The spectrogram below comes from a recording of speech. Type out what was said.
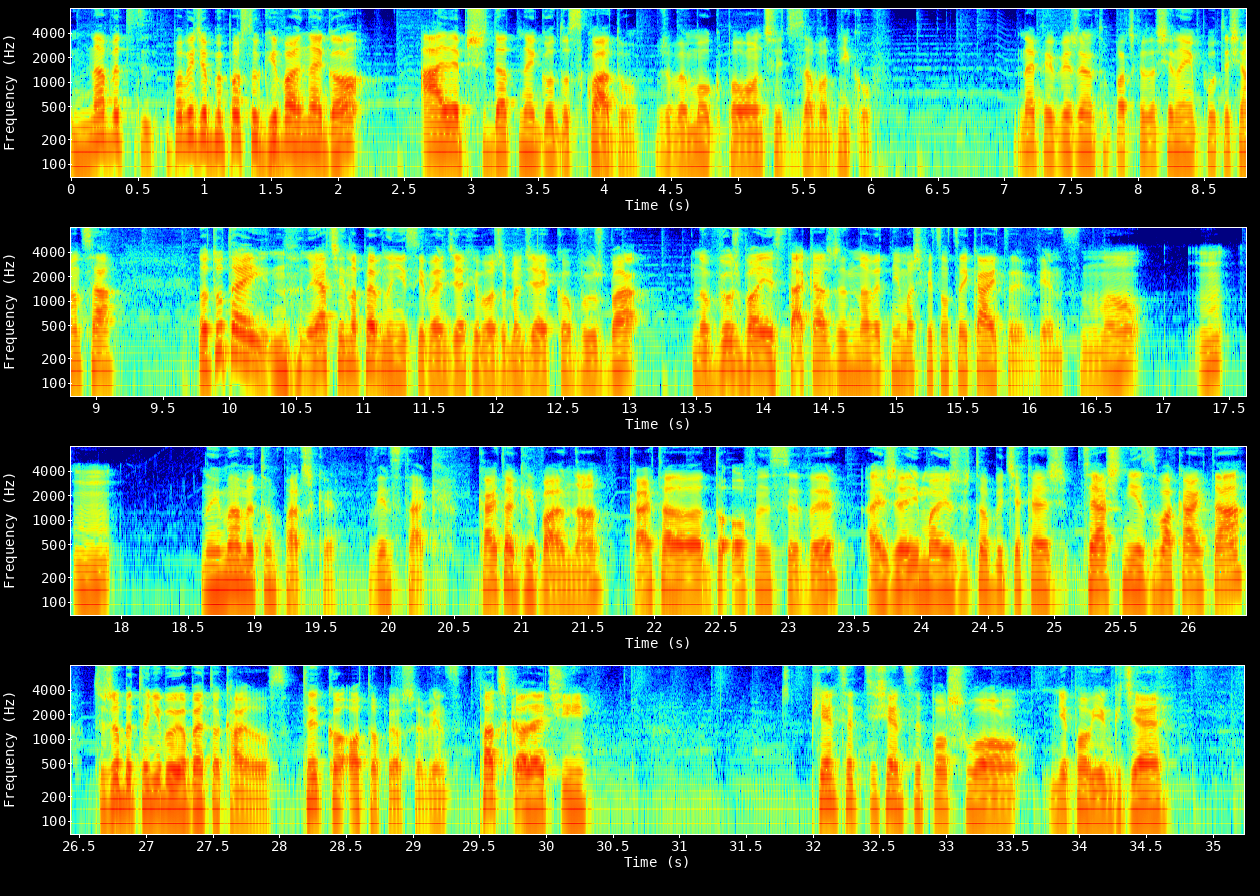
nawet powiedziałbym po prostu grywalnego, ale przydatnego do składu, żeby mógł połączyć zawodników. Najpierw bierzemy tą paczkę za 7,5 tysiąca. No tutaj n- raczej na pewno nic nie będzie, chyba że będzie jako wróżba. No wróżba jest taka, że nawet nie ma świecącej karty, więc no... Mm, mm. No i mamy tą paczkę, więc tak. Karta grywalna, karta do ofensywy, a jeżeli ma już to być jakaś strasznie zła karta, to żeby to nie był Roberto Carlos. Tylko o to proszę, więc paczka leci. 500 tysięcy poszło, nie powiem gdzie.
